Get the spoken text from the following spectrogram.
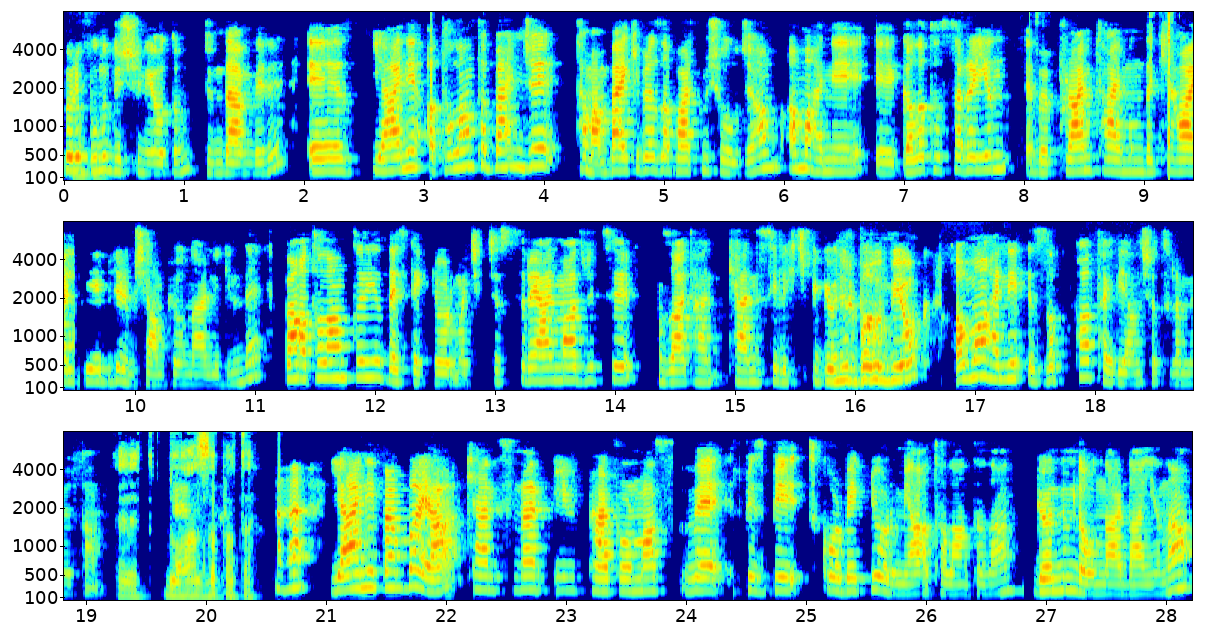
Böyle Hı-hı. bunu düşünüyordum dünden beri. Ee, yani Atalanta bence tamam belki biraz abartmış olacağım ama hani e, Galatasaray'ın e, böyle prime time'ındaki hali diyebilirim Şampiyonlar Ligi'nde. Ben Atalanta'yı destekliyorum açıkçası. Real Madrid'i zaten kendisiyle hiçbir gönül bağım yok. Ama hani Zapata'ydı yanlış hatırlamıyorsam. Evet, Doğan Evet. Zapata. Yani ben bayağı kendisinden iyi bir performans ve biz bir skor bekliyorum ya Atalanta'dan. Gönlüm de onlardan yana,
